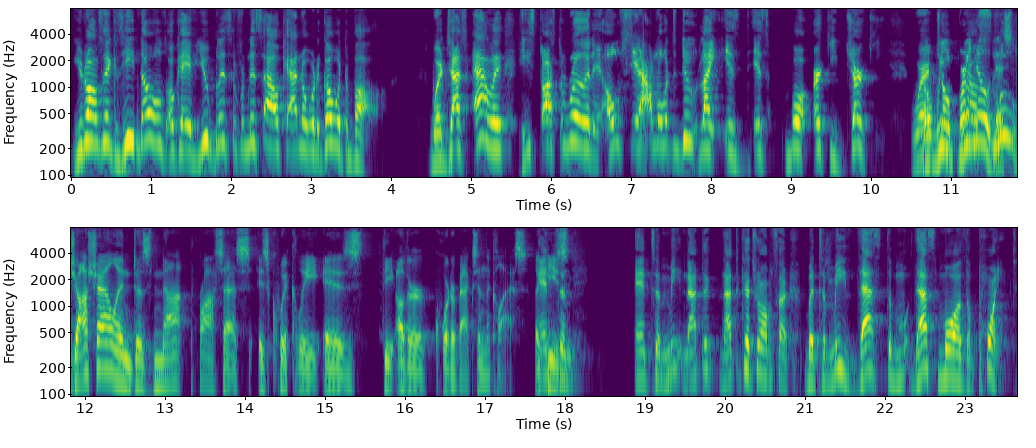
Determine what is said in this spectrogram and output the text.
You know what I'm saying? Because he knows, okay, if you blitzing from this side, okay, I know where to go with the ball. Where Josh Allen, he starts to run and oh shit, I don't know what to do. Like it's it's more irky jerky. Where well, we, we know smooth. this. Josh Allen does not process as quickly as the other quarterbacks in the class. Like and he's to, and to me, not to not to cut you off, I'm sorry, but to me, that's the that's more the point.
